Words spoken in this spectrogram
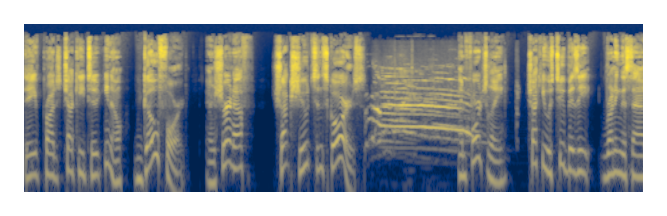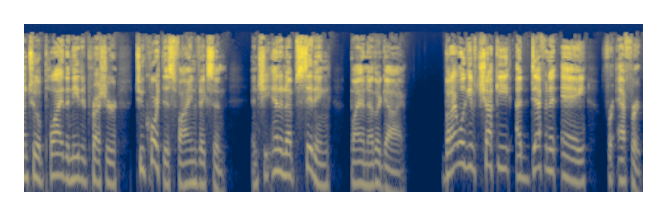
Dave prods Chucky to, you know, go for it. And sure enough, Chuck shoots and scores. Unfortunately, Chucky was too busy running the sound to apply the needed pressure to court this fine vixen, and she ended up sitting by another guy. But I will give Chucky a definite A for effort.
